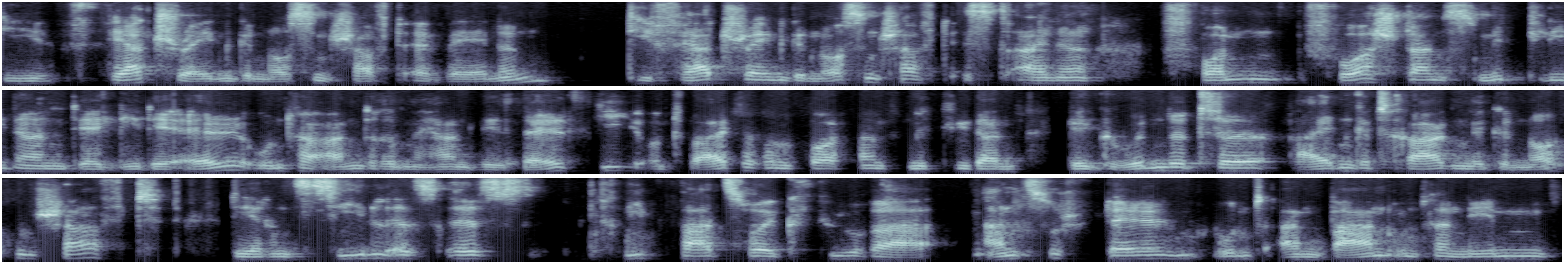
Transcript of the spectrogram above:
die Fairtrain-Genossenschaft erwähnen. Die Fairtrain-Genossenschaft ist eine von Vorstandsmitgliedern der GDL, unter anderem Herrn Weselski und weiteren Vorstandsmitgliedern gegründete, eingetragene Genossenschaft, deren Ziel es ist, Triebfahrzeugführer anzustellen und an Bahnunternehmen,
